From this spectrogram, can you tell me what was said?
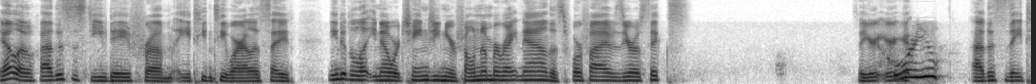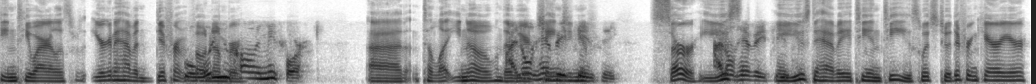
Hello, uh, this is Steve Dave from AT&T Wireless. I needed to let you know we're changing your phone number right now. This four five zero six. So you're, you're Who are you? Uh, this is AT&T Wireless. You're going to have a different Well, phone number. what are number you calling me for? uh, to let you know that I you're changing your. Sir, you I don't have AT&T. You used to have AT&T. You switched to a different carrier,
